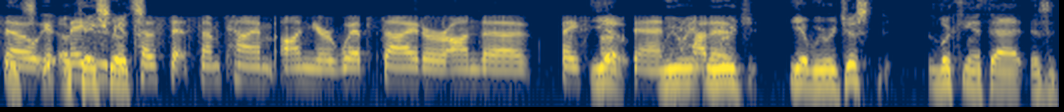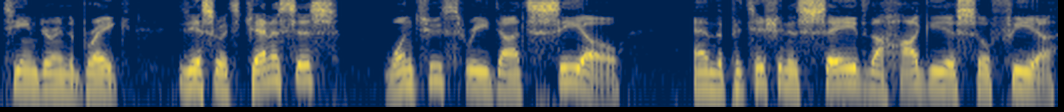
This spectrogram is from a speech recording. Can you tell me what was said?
so if okay, maybe so you could post that sometime on your website or on the Facebook, yeah, then we were, we to were, yeah, we were just looking at that as a team during the break. Yeah, so it's Genesis123.co, and the petition is Save the Hagia Sophia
